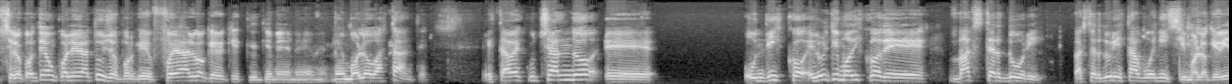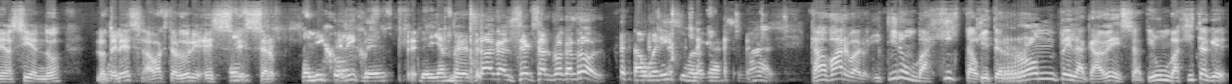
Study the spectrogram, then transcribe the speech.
se lo conté a un colega tuyo porque fue algo que, me, me, emboló bastante. Estaba escuchando eh, un disco, el último disco de Baxter Dury. Baxter Dury está buenísimo lo que viene haciendo. ¿Lo tenés? A Baxter Dury es, ser, el hijo, de, de, de, Sex and Rock and Roll. Está buenísimo lo que hace, mal. Está bárbaro. Y tiene un bajista que te rompe la cabeza. Tiene un bajista que,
